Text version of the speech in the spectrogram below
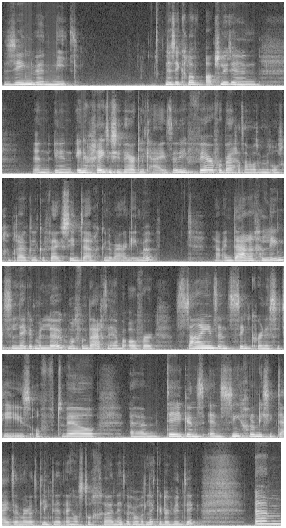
zien we niet. Dus ik geloof absoluut in een en in een energetische werkelijkheid, hè, die ver voorbij gaat aan wat we met onze gebruikelijke vijf zintuigen kunnen waarnemen. Nou, en daaraan gelinkt leek het me leuk om het vandaag te hebben over signs and synchronicities, oftewel um, tekens en synchroniciteiten. Maar dat klinkt in het Engels toch uh, net even wat lekkerder, vind ik. Um,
